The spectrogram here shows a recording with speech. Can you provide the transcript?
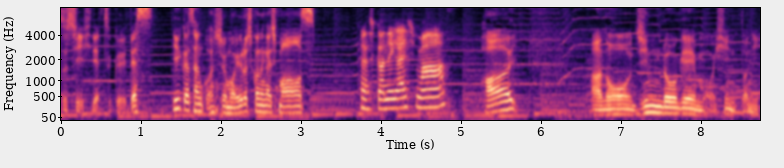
ズシ秀嗣です。ゆうかさん今週もよろしくお願いします。よろしくお願いします。はい。あの人狼ゲームをヒントに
